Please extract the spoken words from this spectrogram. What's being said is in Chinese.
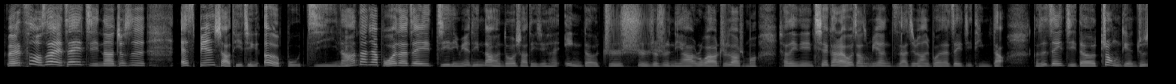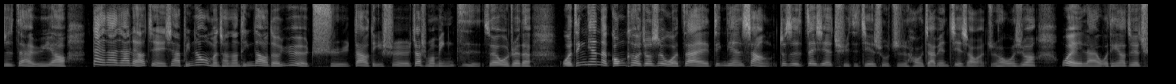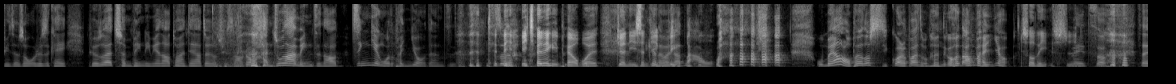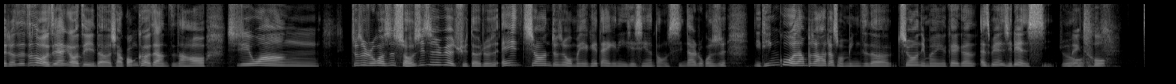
没错，所以这一集呢，就是 S 边小提琴二补集，然后大家不会在这一集里面听到很多小提琴很硬的知识，就是你要如果要知道什么小提琴切开来会长什么样子啊，基本上你不会在这一集听到。可是这一集的重点就是在于要带大家了解一下，平常我们常常听到的乐曲到底是叫什么名字。所以我觉得我今天的功课就是我在今天上，就是这些曲子结束之后，嘉宾介绍完之后，我希望未来我听到这些曲子的时候，我就是可以，比如说在成品里面，然后突然听到这首曲子，然后就喊出他的名字，然后惊艳我的朋友这样子。就是你你确定你朋友不会觉得你可能会想经病吗？打我吧？我没有，我朋友都习惯了，不然怎么可能跟我当朋友？说的也是，没错，所以就是这是我今天给我自己的小功课这样子，然后希望就是如果是熟悉这些乐曲的，就是诶，希望就是我们也可以带给你一些新的东西。那如果是你听过但不知道它叫什么名字的，希望你们也可以跟 S B 一起练习，就没错。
